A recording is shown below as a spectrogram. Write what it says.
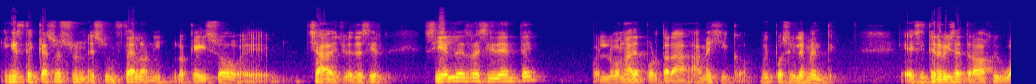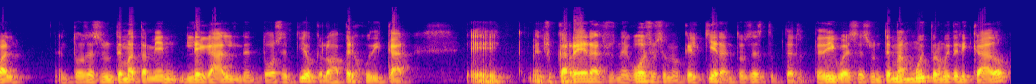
En este caso es un, es un felony lo que hizo eh, Chávez, es decir, si él es residente, pues lo van a deportar a, México, muy posiblemente. si tiene visa de trabajo, igual. Entonces es un tema también legal en todo sentido que lo va a perjudicar. Eh, en su carrera, en sus negocios, en lo que él quiera. Entonces, te, digo, ese es un tema muy, pero muy delicado.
